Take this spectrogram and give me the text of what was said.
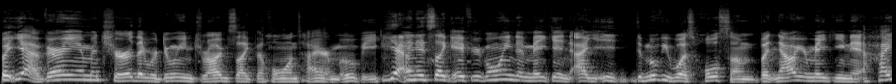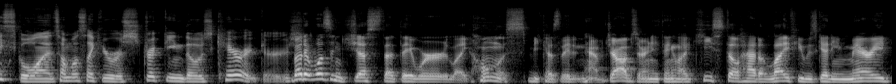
But yeah, very immature. They were doing drugs like the whole entire movie. Yeah. And it's like if you're going to make it, I, it the movie was wholesome, but now you're making it high school, and it's almost like you're restricting those characters. But it wasn't just that they were like homeless because they didn't have jobs or anything. Like he still had a life. He was getting married.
